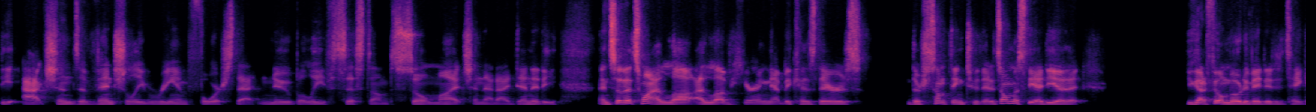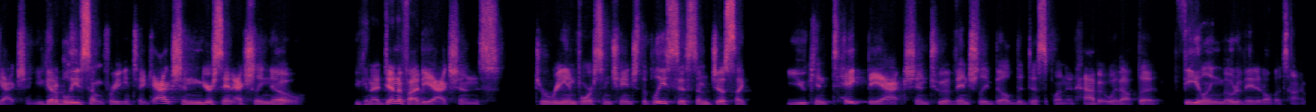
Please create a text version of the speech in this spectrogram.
the actions eventually reinforce that new belief system so much and that identity. And so that's why I love I love hearing that because there's there's something to that. It's almost the idea that you got to feel motivated to take action. You got to believe something before you can take action. And you're saying, actually, no, you can identify the actions to reinforce and change the belief system, just like you can take the action to eventually build the discipline and habit without the feeling motivated all the time.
